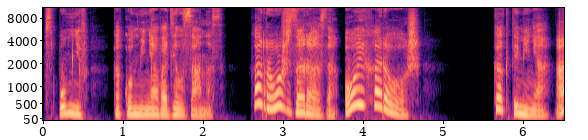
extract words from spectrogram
вспомнив, как он меня водил за нос. «Хорош, зараза, ой, хорош! Как ты меня, а?»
